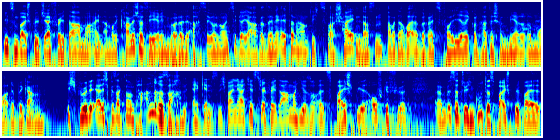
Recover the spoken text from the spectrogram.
wie zum Beispiel Jeffrey Dahmer, ein amerikanischer Serienmörder der 80er und 90er Jahre. Seine Eltern haben sich zwar scheiden lassen, aber da war er bereits volljährig und hatte schon mehrere Morde begangen. Ich würde ehrlich gesagt noch ein paar andere Sachen ergänzen. Ich meine, er hat jetzt Jeffrey Dahmer hier so als Beispiel aufgeführt. Ähm, ist natürlich ein gutes Beispiel, weil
